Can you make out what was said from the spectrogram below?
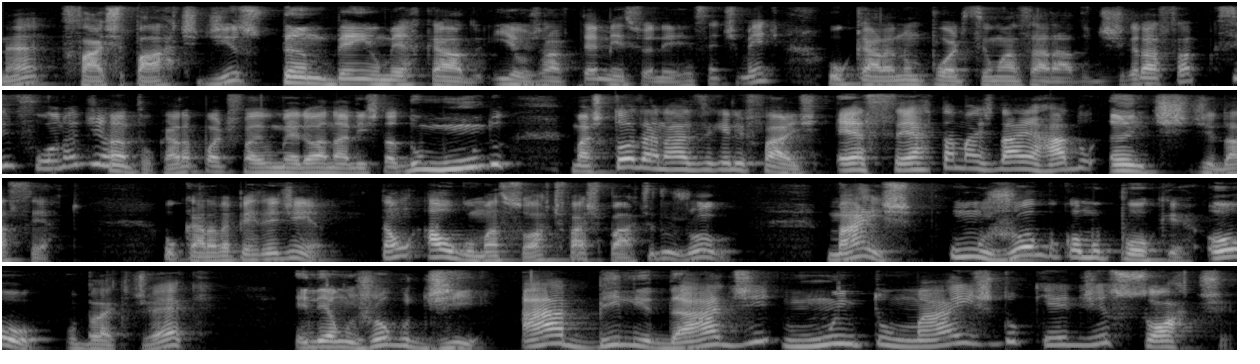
né? Faz parte disso. Também o mercado, e eu já até mencionei recentemente, o cara não pode ser um azarado desgraçado, porque se for, não adianta. O cara pode fazer o melhor analista do mundo, mas toda análise que ele faz é certa, mas dá errado antes de dar certo. O cara vai perder dinheiro. Então, alguma sorte faz parte do jogo. Mas um jogo como o poker ou o blackjack, ele é um jogo de habilidade muito mais do que de sorte.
